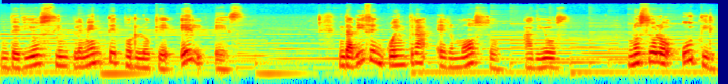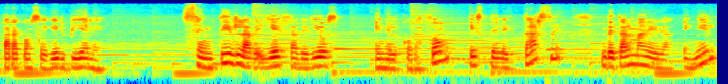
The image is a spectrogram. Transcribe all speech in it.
de Dios simplemente por lo que Él es. David encuentra hermoso a Dios, no solo útil para conseguir bienes, Sentir la belleza de Dios en el corazón es deleitarse de tal manera en Él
